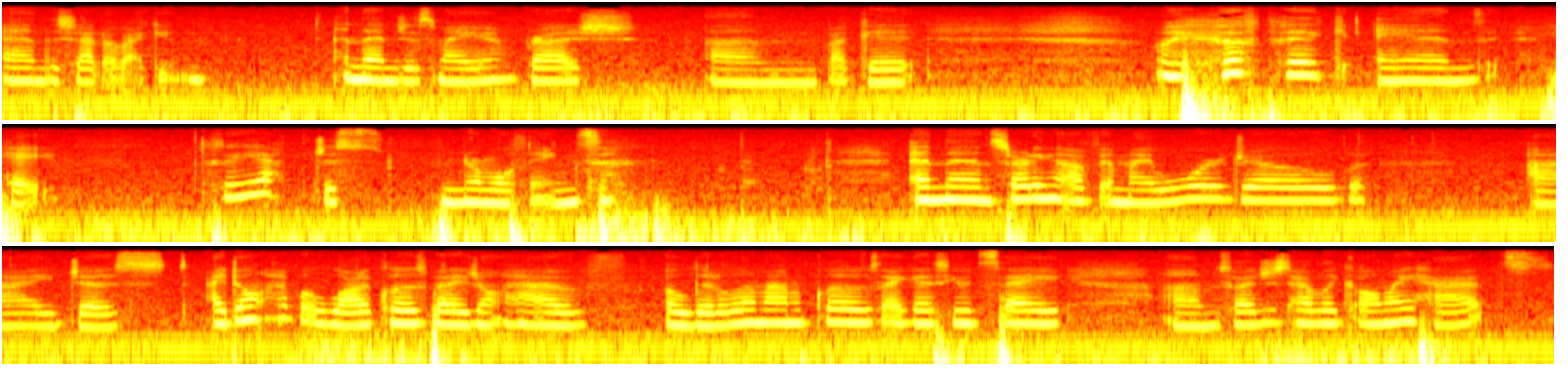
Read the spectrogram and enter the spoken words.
and the shadow vacuum. And then just my brush, um, bucket, my hoof pick, and hay. So yeah, just normal things. and then starting off in my wardrobe, I just, I don't have a lot of clothes, but I don't have a little amount of clothes, I guess you would say. Um, so I just have like all my hats.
